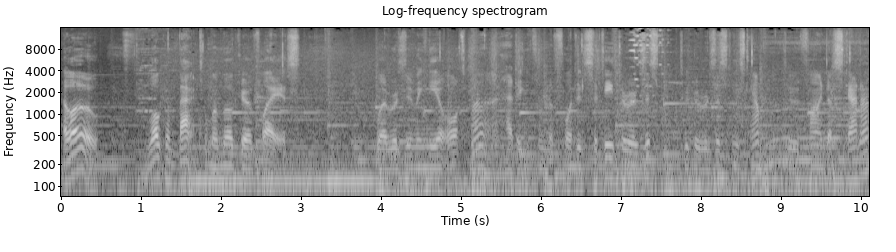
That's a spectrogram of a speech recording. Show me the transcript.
Hello, welcome back to Milmoko Plays. We're resuming Nier Automata and heading from the flooded city to, resist to the resistance camp to find a scanner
